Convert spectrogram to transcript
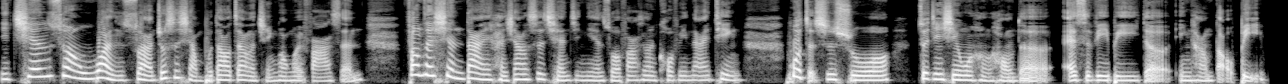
你千算万算就是想不到这样的情况会发生。放在现代，很像是前几年所发生的 COVID nineteen，或者是说最近新闻很红的 SVB 的银行倒闭。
